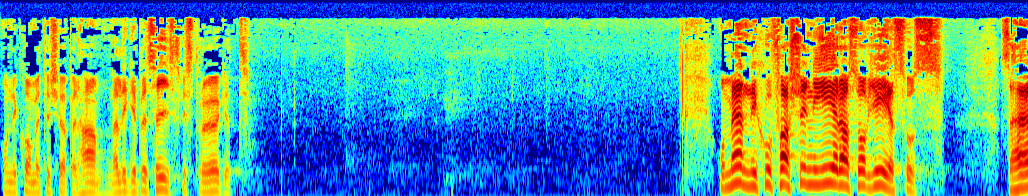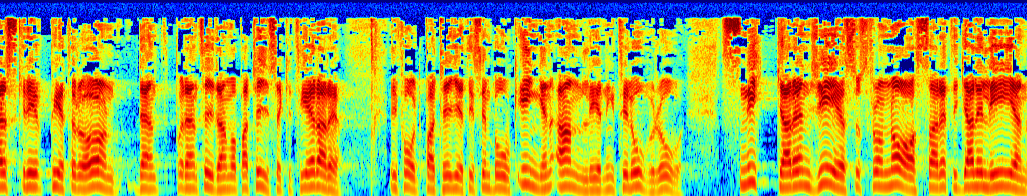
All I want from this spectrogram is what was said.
om ni kommer till Köpenhamn. Den ligger precis vid Ströget. Och människor fascineras av Jesus. Så här skrev Peter Örn, den, på den tiden var partisekreterare i Folkpartiet, i sin bok Ingen anledning till oro. Snickaren Jesus från Nasaret i Galileen.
